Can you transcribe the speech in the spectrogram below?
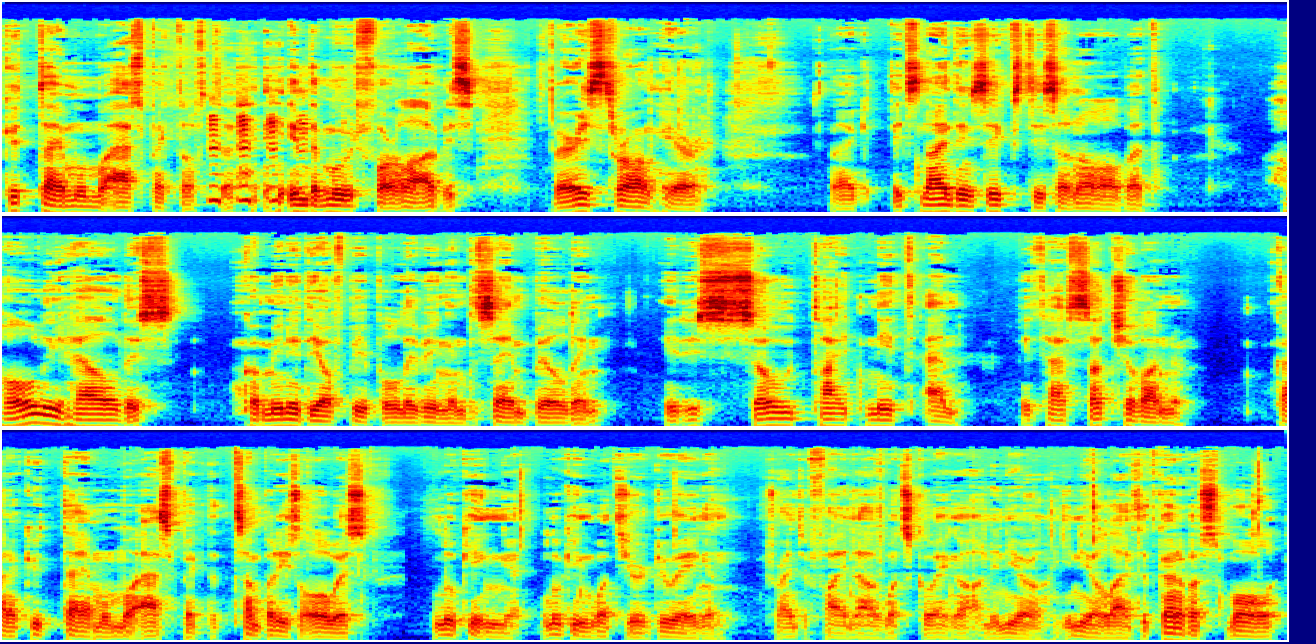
kyttäjämummo aspect of the in the mood for love is very strong here. Like it's 1960s and all, but holy hell, this community of people living in the same building. It is so tight knit and it has such a one kind of kyttäjämummo aspect that somebody's always looking looking what you're doing and trying to find out what's going on in your in your life. That kind of a small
